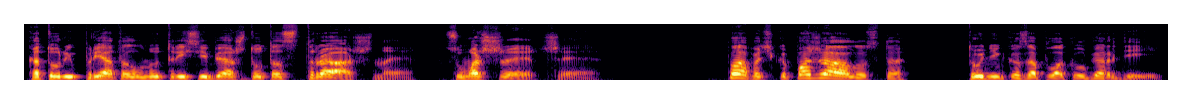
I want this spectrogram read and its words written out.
который прятал внутри себя что-то страшное, сумасшедшее. «Папочка, пожалуйста!» — тоненько заплакал Гордей.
